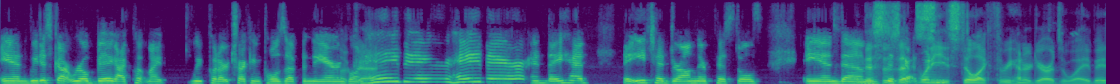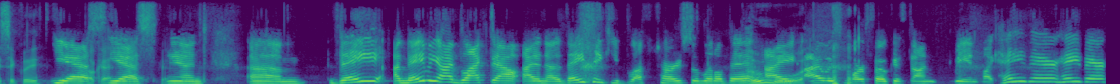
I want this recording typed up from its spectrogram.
And we just got real big. I put my we put our trekking poles up in the air and going, "Hey bear, hey bear!" And they had they each had drawn their pistols, and um, and this is at, when he's still like 300 yards away, basically. Yes, Okay. yes. Okay. And um they uh, maybe I blacked out. I don't know. They think you bluff charged a little bit. I Ooh. I was more focused on being like, "Hey there, hey there."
